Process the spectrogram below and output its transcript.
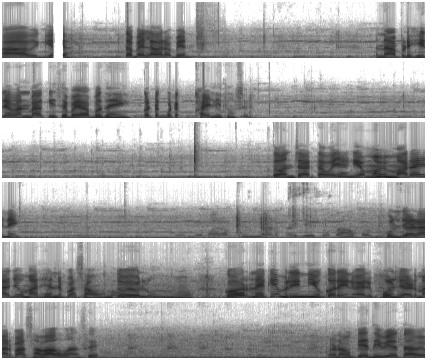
આ આવી ગયા તબેલાવાળા બેન. અને આપણે હીરાવાન બાકી છે ભાઈ, આ બધા કટક બટક ખાઈ લીધું છે. ત્રણ ચાર તા વયા ગયા. મમ્મી, મારાય નહીં. ફૂલઝાડ આજો મારે ને પાછા હું કહેવાય ઓલું ઘરને કેમ રિન્યુ કરીને વારી ફૂલઝાડ મારા પાછા વાવવા છે. પણ કેદી વેત આવે,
